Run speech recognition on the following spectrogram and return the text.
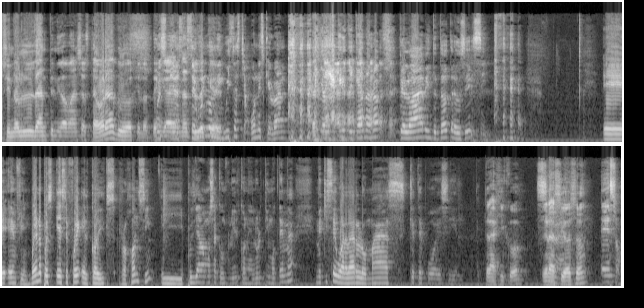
Si no le han tenido avance hasta ahora, dudo que lo tengan Pues mira, antes según de los que- lingüistas chambones que lo han, criticando, ¿no? Que lo han intentado traducir, sí. Eh, en fin, bueno, pues ese fue el Codex Rojonsi y pues ya vamos a concluir con el último tema. Me quise guardar lo más, ¿qué te puedo decir? Trágico, Sí, gracioso. Eso,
